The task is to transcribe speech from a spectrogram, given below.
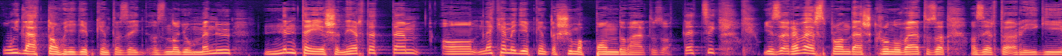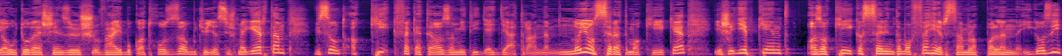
úgy láttam, hogy egyébként az, egy, az nagyon menő, nem teljesen értettem, a, nekem egyébként a sima panda változat tetszik, ugye ez a reverse pandás krono változat azért a régi autóversenyzős vibe hozza, úgyhogy ezt is megértem, viszont a kék-fekete az, amit így egyáltalán nem. Nagyon szeretem a kéket, és egyébként az a kék az szerintem a fehér számlappal lenne igazi,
